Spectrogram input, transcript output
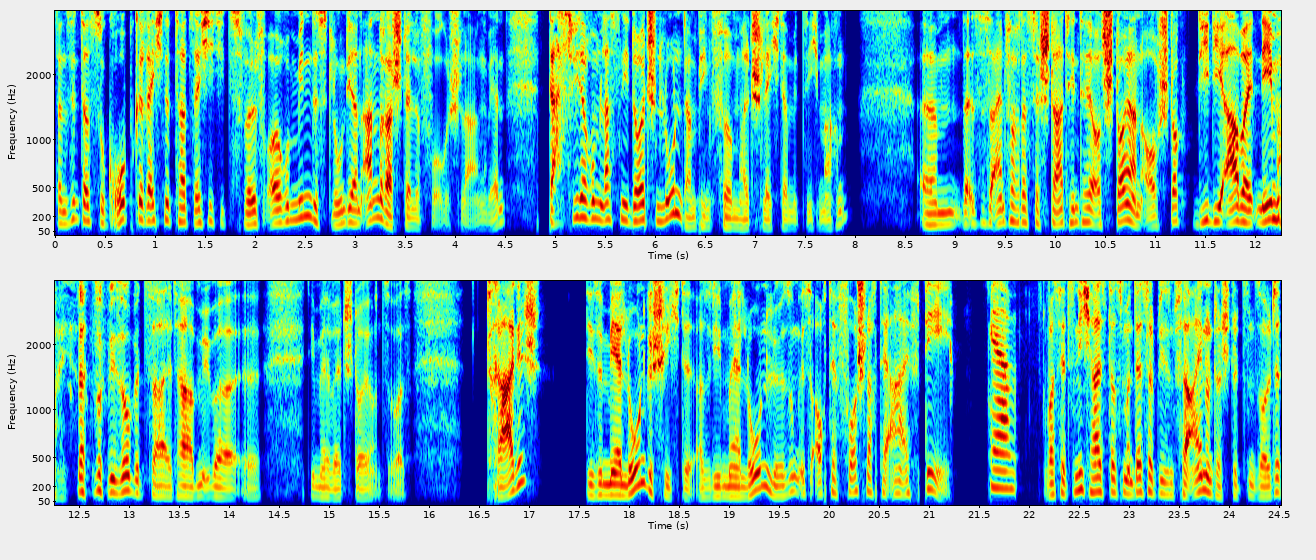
dann sind das so grob gerechnet tatsächlich die 12 Euro Mindestlohn, die an anderer Stelle vorgeschlagen werden. Das wiederum lassen die deutschen Lohndumpingfirmen halt schlechter mit sich machen. Ähm, da ist es einfach, dass der Staat hinterher aus Steuern aufstockt, die die Arbeitnehmer ja dann sowieso bezahlt haben über äh, die Mehrwertsteuer und sowas. Tragisch, diese Mehrlohngeschichte, also die Mehrlohnlösung, ist auch der Vorschlag der AfD. Ja, was jetzt nicht heißt, dass man deshalb diesen Verein unterstützen sollte,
